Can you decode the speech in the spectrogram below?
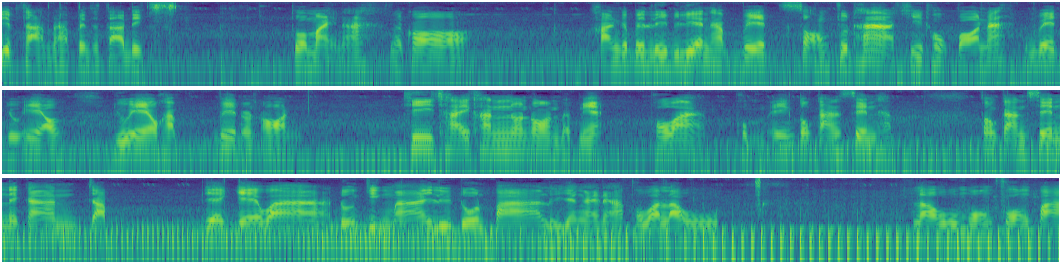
2023 นะครับ เป็นสตาร์ดิกตัวใหม่นะ แล้วก็คันก็เป็นรีบิเลียนครับเวท2.5ขีด6ปอนด์นะเป็นเวท UL UL ครับเวทอ่อนๆ ที่ใช้คันอ่อนๆแบบนี้เพราะว่าผมเองต้องการเซนครับ ต้องการเซนในการจับแยกแยะว่าโดนกิ่งไม้หรือโดนปลาหรือยังไงนะครับ เพราะว่าเรา เรามองฟองปลา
